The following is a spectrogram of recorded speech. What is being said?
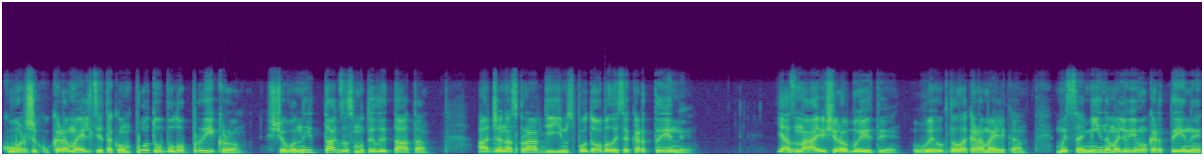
Коржику, карамельці та компоту було прикро, що вони так засмутили тата. Адже насправді їм сподобалися картини. Я знаю, що робити. вигукнула карамелька. Ми самі намалюємо картини,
